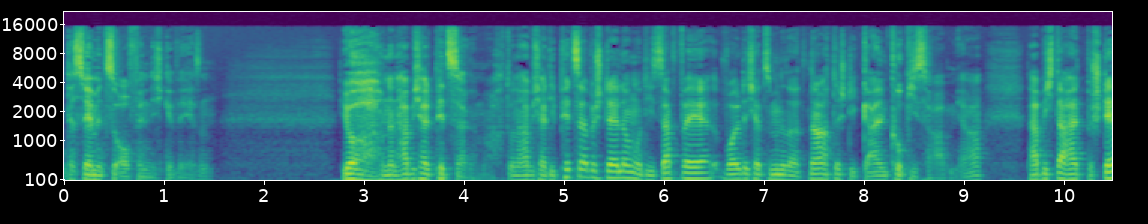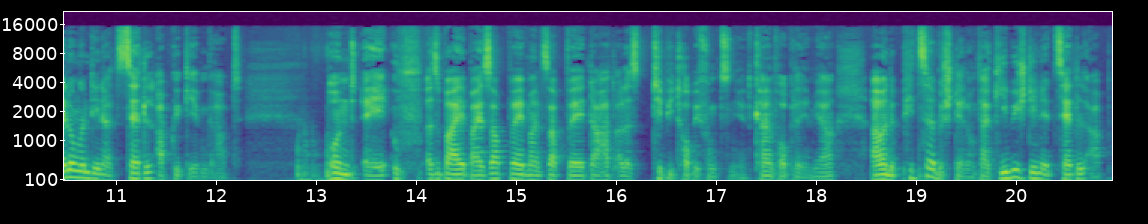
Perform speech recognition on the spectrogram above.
das wäre mir zu aufwendig gewesen. Ja, und dann habe ich halt Pizza gemacht. Und dann habe ich halt die Pizza-Bestellung und die Subway wollte ich ja zumindest als Nachtisch die geilen Cookies haben, ja. Da habe ich da halt Bestellungen den als Zettel abgegeben gehabt. Und ey, uff, also bei, bei Subway, mein Subway, da hat alles tippitoppi funktioniert. Kein Problem, ja. Aber eine Pizza-Bestellung, da gebe ich den Zettel ab.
